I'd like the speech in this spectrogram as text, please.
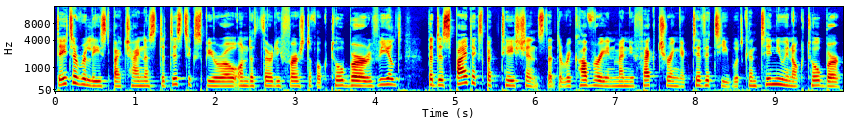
Data released by China's Statistics Bureau on the 31st of October revealed that despite expectations that the recovery in manufacturing activity would continue in October,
